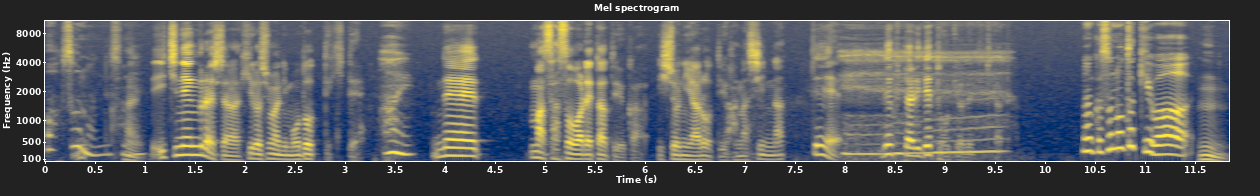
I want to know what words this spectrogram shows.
あそうなんですね。はい、で1年ぐらいしたら広島に戻ってきてはい、で、まあ、誘われたというか一緒にやろうっていう話になってで2人で東京出てきたと。なんかその時はうん、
